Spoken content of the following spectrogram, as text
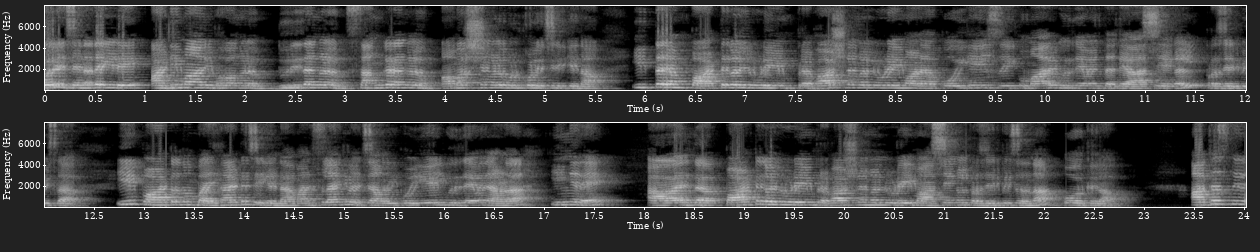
ഒരു ജനതയുടെ അടിമാനുഭവങ്ങളും ദുരിതങ്ങളും സങ്കടങ്ങളും അമർഷങ്ങളും ഉൾക്കൊള്ളിച്ചിരിക്കുന്ന ഇത്തരം പാട്ടുകളിലൂടെയും പ്രഭാഷണങ്ങളിലൂടെയുമാണ് പൊയ്കയിൽ ശ്രീ കുമാരഗുരുദേവൻ തന്റെ ആശയങ്ങൾ പ്രചരിപ്പിച്ചത്. ഈ പാട്ടൊന്നും ബൈഹാട്ട് ചെയ്യണ്ട. മനസ്സിലാക്കി വെച്ചാൽ മതി. പൊയ്കയിൽ ഗുരുദേവനാണ് ഇങ്ങനെ എന്താ പാട്ടുകളിലൂടെയും പ്രഭാഷണങ്ങളിലൂടെയും ആശയങ്ങൾ പ്രചരിപ്പിച്ചതെന്ന് ഓർക്കുക. അധസ്ഥിത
